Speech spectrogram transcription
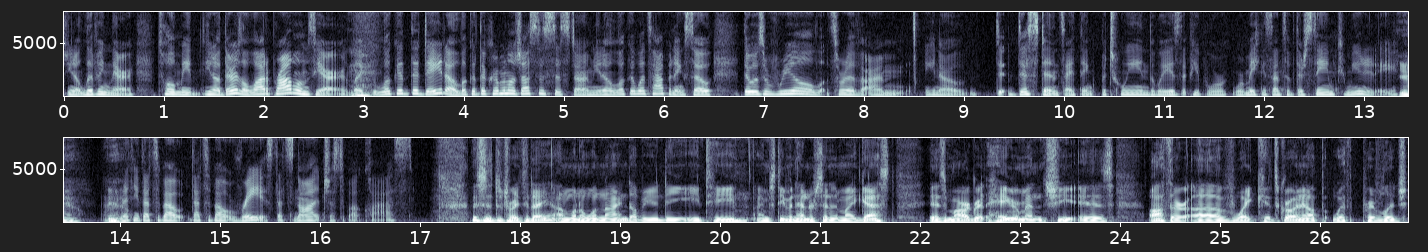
you know, living there, told me, you know, there's a lot of problems here. Like, look at the data, look at the criminal justice system, you know, look at what's happening. So there was a real sort of, um, you know, d- distance, I think, between the ways that people were, were making sense of their same community. Yeah. Um, And I think that's about that's about race. That's not just about class. This is Detroit Today on 1019 WDET. I'm Stephen Henderson, and my guest is Margaret Hagerman. She is author of White Kids Growing Up with Privilege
